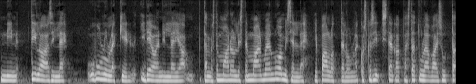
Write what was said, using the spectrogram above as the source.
niin tilaa sille hullullekin ideoinnille ja tämmöisten mahdollisten maailmojen luomiselle ja pallottelulle, koska sitä kautta sitä tulevaisuutta,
